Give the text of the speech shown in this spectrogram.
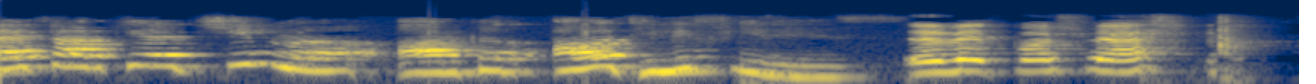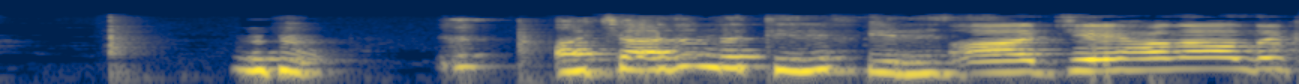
Ben şarkıyı açayım mı? Arkada ama telif yeriz. Evet boş ver. Açardım da telif yeriz. Aa Ceyhan'ı aldık.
